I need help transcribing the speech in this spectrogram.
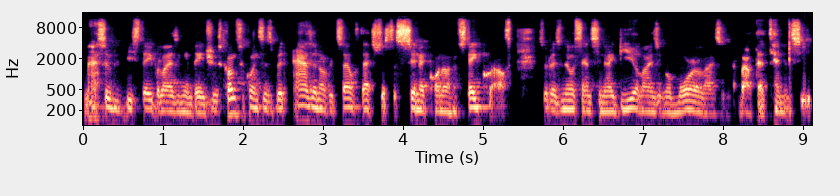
massively destabilizing and dangerous consequences, but as and of itself, that's just a sine qua non of statecraft. So, there's no sense in idealizing or moralizing about that tendency.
